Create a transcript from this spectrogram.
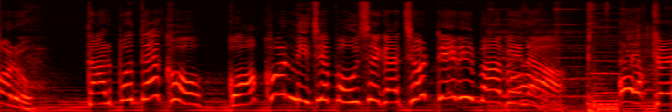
করো তারপর দেখো কখন নিচে পৌঁছে গেছো টেরি পাবে না ওকে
